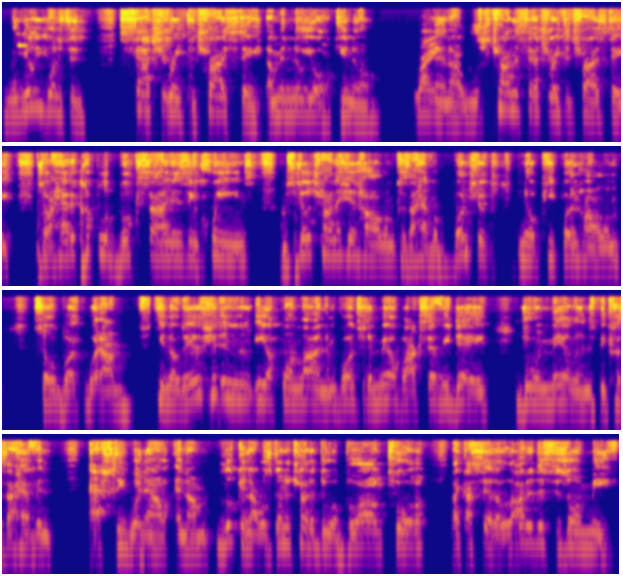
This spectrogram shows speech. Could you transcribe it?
really wanted to saturate the tri-state. I'm in New York, you know Right. and I was trying to saturate the tri-state. So I had a couple of book signings in Queens. I'm still trying to hit Harlem because I have a bunch of you know people in Harlem. So, but what I'm, you know, they're hitting me up online. I'm going to the mailbox every day doing mail-ins because I haven't actually went out and I'm looking. I was going to try to do a blog tour. Like I said, a lot of this is on me.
